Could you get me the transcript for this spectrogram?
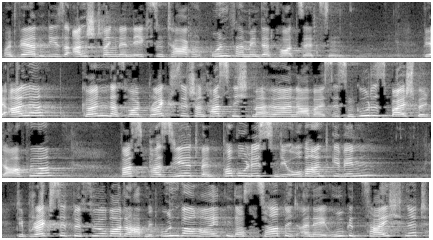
und werden diese anstrengenden nächsten Tagen unvermindert fortsetzen. Wir alle können das Wort Brexit schon fast nicht mehr hören, aber es ist ein gutes Beispiel dafür, was passiert, wenn Populisten die Oberhand gewinnen. Die Brexit-Befürworter haben mit Unwahrheiten das Zerrbild einer EU gezeichnet.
